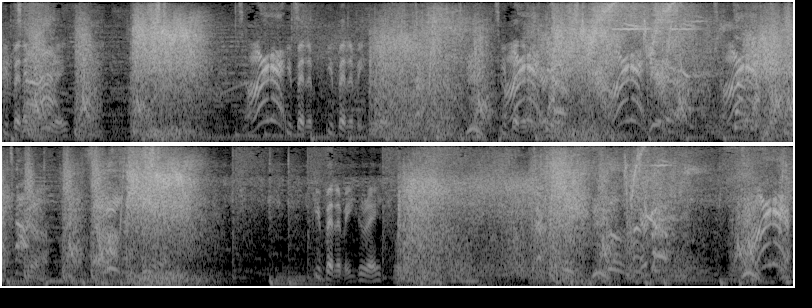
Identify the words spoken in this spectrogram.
You better be it! You better, you better be great. You better! Darn it! You better be grateful. Darn it!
